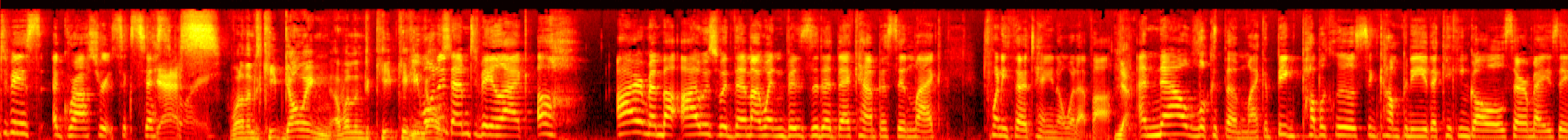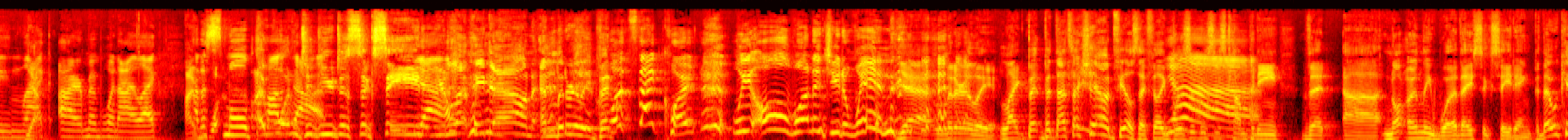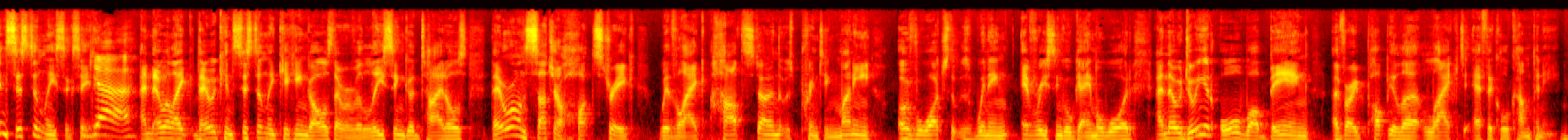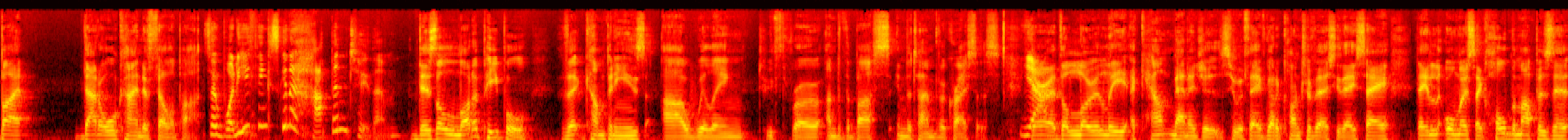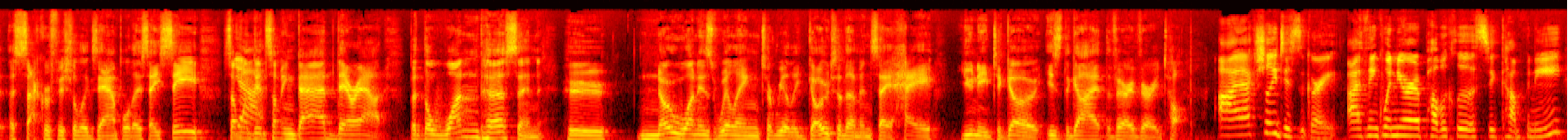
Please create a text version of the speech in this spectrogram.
to be a grassroots success yes. story. I wanted them to keep going. I wanted them to keep kicking You goals. wanted them to be like, oh, I remember I was with them. I went and visited their campus in like 2013 or whatever. Yeah. And now look at them, like a big publicly listed company. They're kicking goals. They're amazing. Like I remember when I like had a small part I wanted you to succeed Yeah. and you let me down. And literally, but What's that quote? We all wanted you to win. yeah, literally. Like, but but that's actually how it feels. I feel like Blizzard was this company that uh, not only were they succeeding, but they were consistently succeeding. Yeah. and they were like they were consistently kicking goals. They were releasing good titles. They were on such a hot streak with like Hearthstone that was printing money, Overwatch that was winning every single game award, and they were doing it all while being a very popular, liked, ethical company. But that all kind of fell apart So what do you think is going to happen to them? there's a lot of people that companies are willing to throw under the bus in the time of a crisis. Yeah. There are the lowly account managers who, if they've got a controversy, they say they almost like hold them up as a, a sacrificial example. They say, "See, someone Yeah. did something bad, they're out." But the one person who no one is willing to really go to them and say, "Hey, you need to go," is the guy at the very, very top. I actually disagree. I think when you're a publicly listed company,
